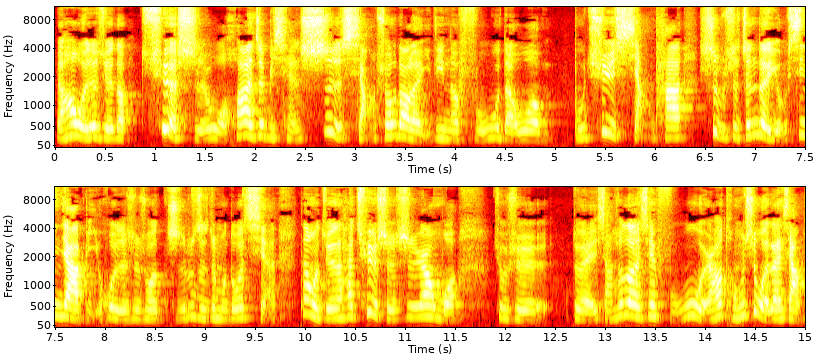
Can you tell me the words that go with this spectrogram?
然后我就觉得确实我花了这笔钱是享受到了一定的服务的，我。不去想它是不是真的有性价比，或者是说值不值这么多钱，但我觉得它确实是让我就是对享受到一些服务。然后同时我在想，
